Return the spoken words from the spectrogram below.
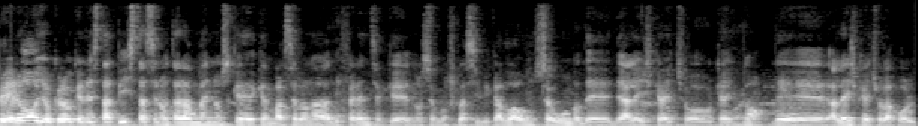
pero yo creo que en esta pista se notará menos que, que en Barcelona la diferencia, que nos hemos clasificado a un segundo de, de Aleix que ha hecho, que, no, de Aleix que ha hecho la pole.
